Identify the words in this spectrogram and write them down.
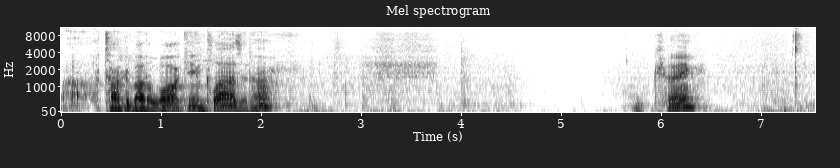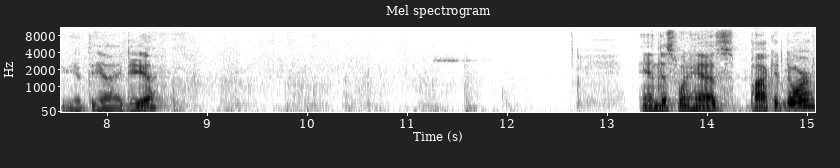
Wow, talk about a walk-in closet, huh? Okay. You get the idea. And this one has pocket door.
